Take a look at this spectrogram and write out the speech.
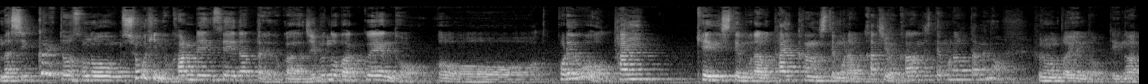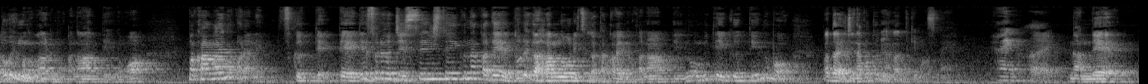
まあ、しっかりとその商品の関連性だったりとか自分のバックエンドおこれを体験してもらう体感してもらう価値を感じてもらうためのフロントエンドっていうのはどういうものがあるのかなっていうのは、まあ、考えながらね作っていってでそれを実践していく中でどれが反応率が高いのかなっていうのを見ていくっていうのも、まあ、大事なことにはなってきますね。はい。はい、なんで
